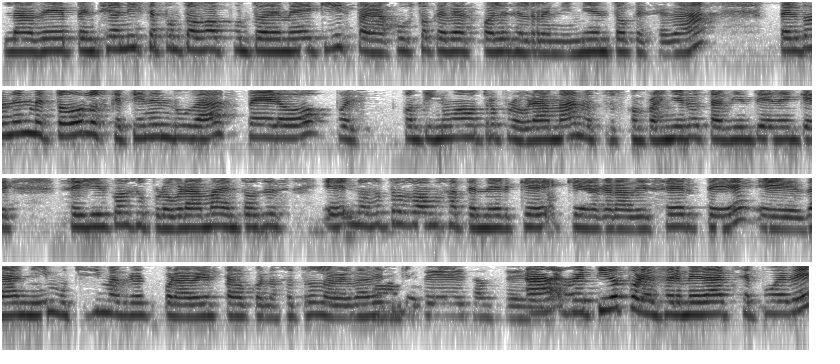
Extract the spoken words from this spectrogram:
la de pensioniste.gov.mx para justo que veas cuál es el rendimiento que se da. Perdónenme todos los que tienen dudas, pero pues continúa otro programa, nuestros compañeros también tienen que seguir con su programa, entonces eh, nosotros vamos a tener que, agradecerte, eh, Dani, muchísimas gracias por haber estado con nosotros, la verdad es que... Ustedes, a ustedes. Ah, retiro por enfermedad, ¿se puede?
